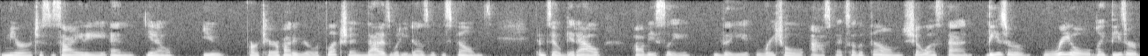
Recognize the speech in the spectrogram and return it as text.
mirror to society and, you know, you are terrified of your reflection, that is what he does with his films. And so, Get Out, obviously, the racial aspects of the film show us that these are real, like, these are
